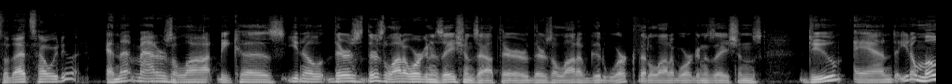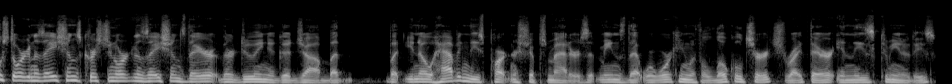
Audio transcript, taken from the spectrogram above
so that's how we do it. And that matters a lot because you know there's there's a lot of organizations out there. There's a lot of good work that a lot of organizations do. And you know most organizations christian organizations they're they're doing a good job. But but you know having these partnerships matters. It means that we're working with a local church right there in these communities.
